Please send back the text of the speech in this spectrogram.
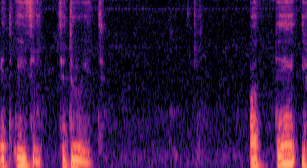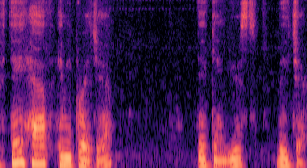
it's easy to do it. But they, if they have hemiplegia, they can use wheelchair.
